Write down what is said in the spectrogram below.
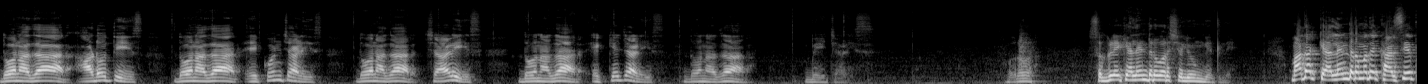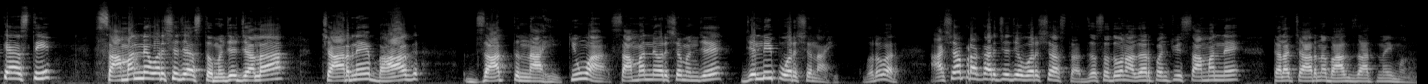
दोन हजार अडोतीस दोन हजार एकोणचाळीस दोन हजार चाळीस दोन हजार एक्केचाळीस दोन हजार बेचाळीस. बरोबर? सगळे कॅलेंडर वर्ष लिहून घेतले. मग आता कॅलेंडरमध्ये खासियत काय असते? सामान्य वर्ष जे असतं म्हणजे ज्याला चारने भाग जात नाही किंवा सामान्य वर्ष म्हणजे जे लीप वर्ष नाही. बरोबर? अशा प्रकारचे जे वर्ष असतात जसं दोन हजार पंचवीस सामान्य आहे त्याला चारनं भाग जात नाही म्हणून.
